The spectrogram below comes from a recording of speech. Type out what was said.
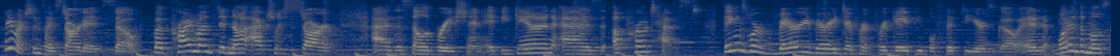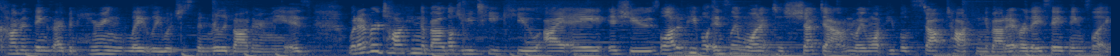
pretty much since I started, so. But Pride Month did not actually start as a celebration. It began as a protest. Things were very, very different for gay people 50 years ago. And one of the most common things I've been hearing lately, which has been really bothering me, is whenever talking about LGBTQIA issues, a lot of people instantly want it to shut down. They want people to stop talking about it, or they say things like,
